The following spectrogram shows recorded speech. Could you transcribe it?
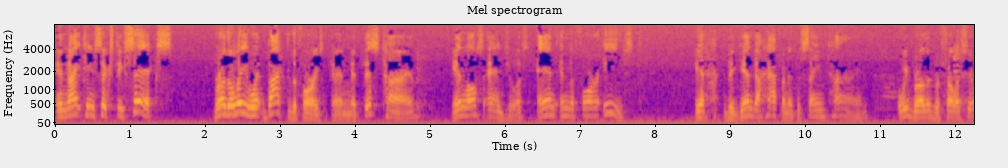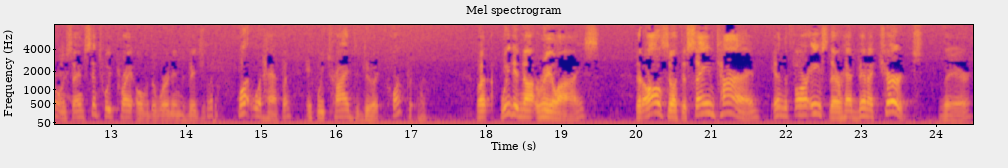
in 1966, Brother Lee went back to the Far East. And at this time, in Los Angeles and in the Far East, it began to happen at the same time. We brothers were here, and we were saying, since we pray over the word individually, what would happen if we tried to do it corporately? But we did not realize that also at the same time in the Far East there had been a church there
